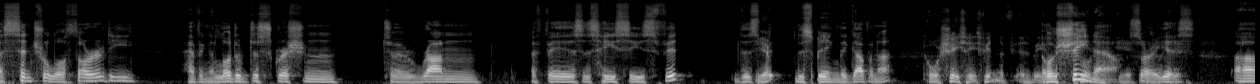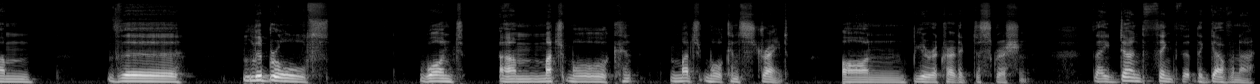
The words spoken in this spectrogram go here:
a central authority having a lot of discretion to run affairs as he sees fit, this, Yep. this being the governor, Or she sees fit in the. or she now, yes, sorry, right, yes. Um, the Liberals want um, much more con- much more constraint on bureaucratic discretion. They don't think that the governor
